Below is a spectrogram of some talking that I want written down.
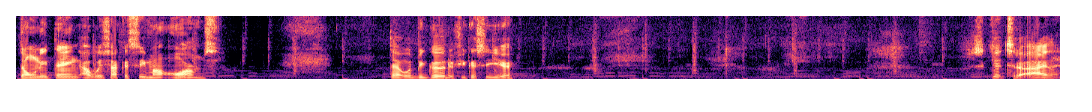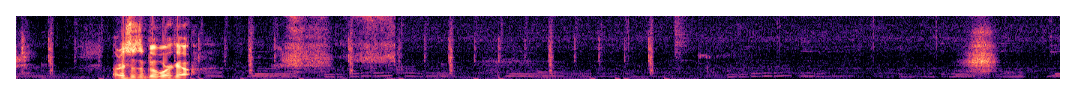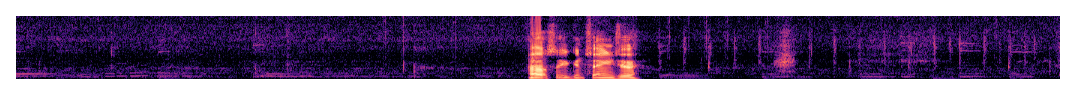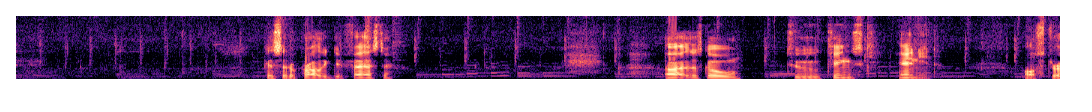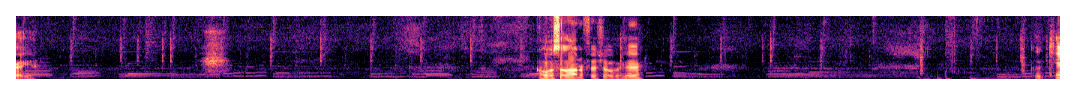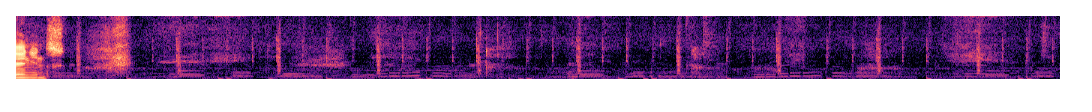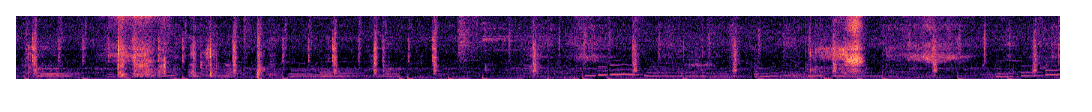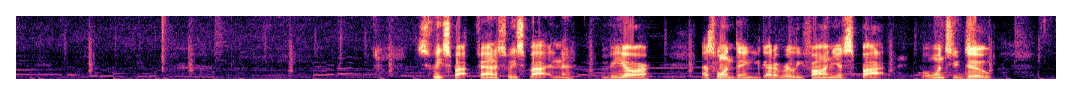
The only thing, I wish I could see my arms. That would be good if you could see your... Let's get to the island. Oh, this is a good workout. Oh, so you can change your Guess it'll probably get faster. Alright, let's go to Kings Canyon, Australia. Oh, it's a lot of fish over here. Good canyons. Sweet spot. Found a sweet spot in the VR. That's one thing. You got to really find your spot. But once you do,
